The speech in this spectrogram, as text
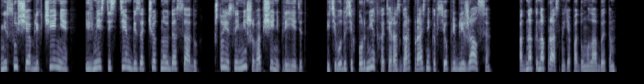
несущая облегчение и вместе с тем безотчетную досаду. Что если Миша вообще не приедет? Ведь его до сих пор нет, хотя разгар праздника все приближался. Однако напрасно я подумала об этом.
